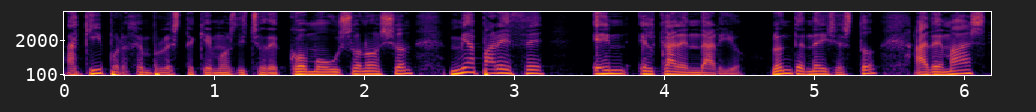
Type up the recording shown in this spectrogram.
aquí, por ejemplo este que hemos dicho de cómo uso Notion, me aparece en el calendario. ¿Lo entendéis esto? Además,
